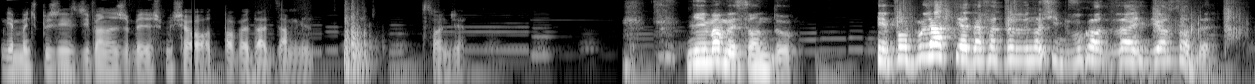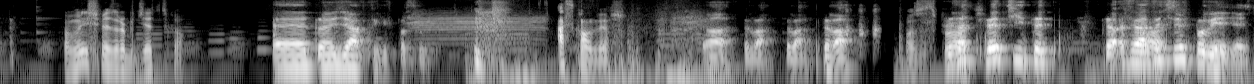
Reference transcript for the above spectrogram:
nie bądź później zdziwiony, że będziesz musiał odpowiadać za mnie w sądzie. Nie mamy sądu. Nie, populacja nasza to wynosi dwóch, o- dwa- dwie osoby. Powinniśmy zrobić dziecko. Eee, to nie działa w taki sposób. A skąd wiesz? A, chyba, chyba, chyba. Może Chcę spróbować. chcę ci, te- chcę- chcę ci coś powiedzieć.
